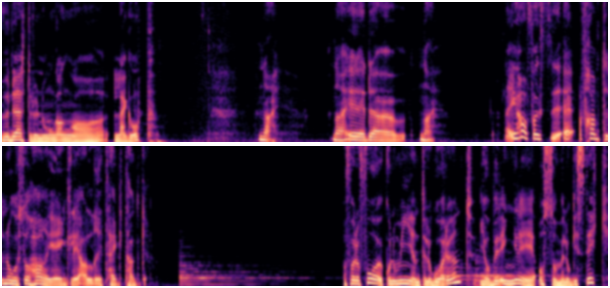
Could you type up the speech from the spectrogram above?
vurderte du noen gang å legge opp? Nei. Nei, jeg- det Nei. Nei, jeg har faktisk Frem til nå så har jeg egentlig aldri tenkt tanken. For å få økonomien til å gå rundt, jobber Ingrid også med logistikk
